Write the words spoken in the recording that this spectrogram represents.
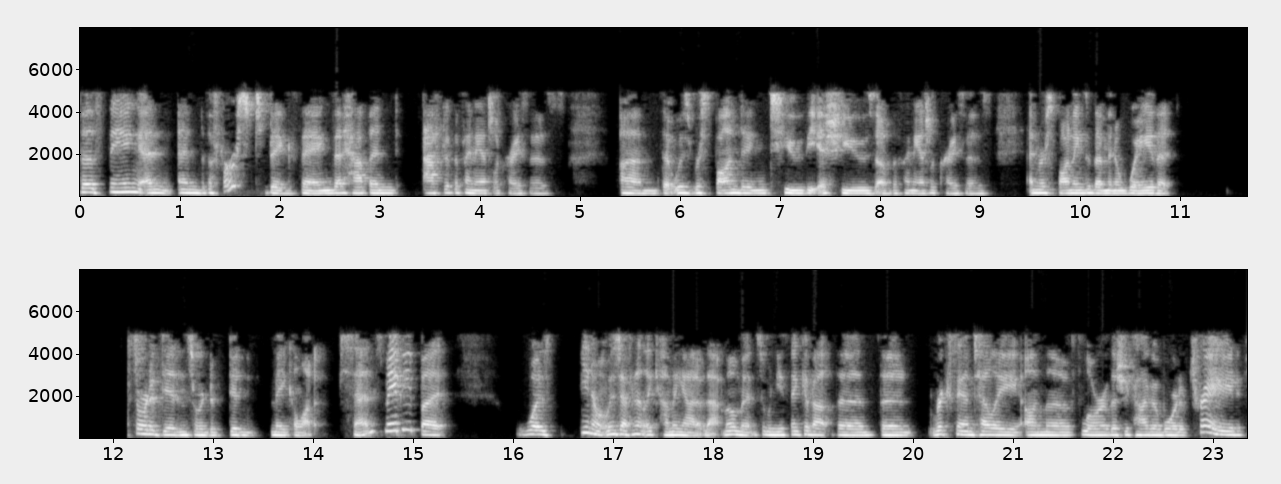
the thing and and the first big thing that happened after the financial crisis um, that was responding to the issues of the financial crisis and responding to them in a way that sort of did and sort of didn't make a lot of sense, maybe, but was you know it was definitely coming out of that moment. So when you think about the the Rick Santelli on the floor of the Chicago Board of Trade,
